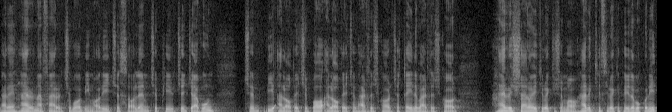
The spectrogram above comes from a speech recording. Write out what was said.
برای هر نفر چه با بیماری چه سالم چه پیر چه جوون چه بی علاقه چه با علاقه چه ورزشکار چه غیر ورزشکار هر شرایطی رو که شما هر کسی رو که پیدا بکنید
